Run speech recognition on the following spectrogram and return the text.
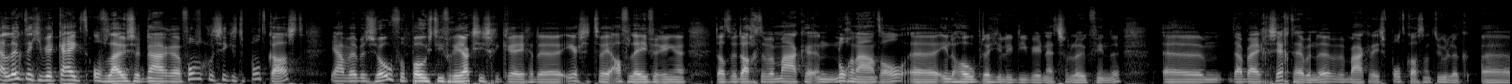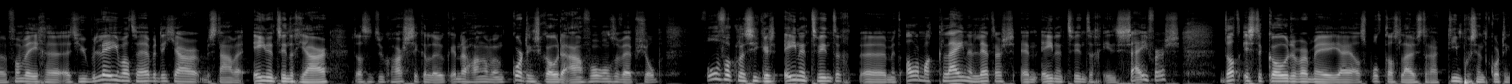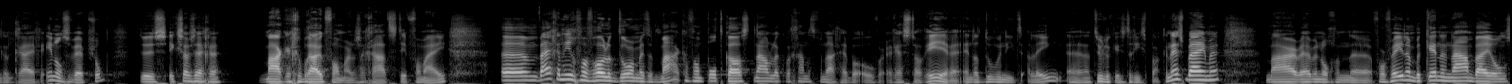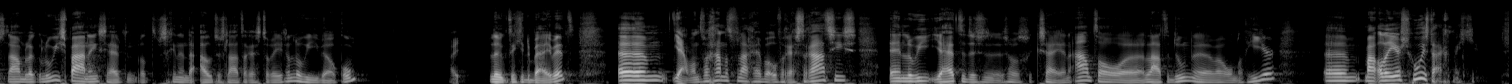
Ja, leuk dat je weer kijkt of luistert naar eh Volvo Klassiekers, de podcast. Ja, we hebben zoveel positieve reacties gekregen de eerste twee afleveringen... dat we dachten, we maken een, nog een aantal... eh, in de hoop dat jullie die weer net zo leuk vinden. Ehm, daarbij gezegd hebbende, we maken deze podcast natuurlijk eh, vanwege het jubileum wat we hebben. Dit jaar bestaan we 21 jaar. Dat is natuurlijk hartstikke leuk. En daar hangen we een kortingscode aan voor onze webshop. Volvo Klassiekers 21 eh, met allemaal kleine letters en 21 in cijfers. Dat is de code waarmee jij als podcastluisteraar 10% korting kan krijgen in onze webshop. Dus ik zou zeggen, maak er gebruik van, maar dat is een gratis tip van mij. Ehm, wij gaan in ieder geval vrolijk door met het maken van podcast. Namelijk, we gaan het vandaag hebben over restaureren. En dat doen we niet alleen. Eh, natuurlijk is Dries Bakkenes bij me. Maar we hebben nog een eh, voor velen bekende naam bij ons. Namelijk Louis Spanings. Hij heeft wat verschillende auto's laten restaureren. Louis, welkom. Leuk dat je erbij bent. Ehm, ja, want we gaan het vandaag hebben over restauraties. En Louis, jij hebt er dus, eh, zoals ik zei, een aantal eh, laten doen. eh, waaronder hier. Ehm, maar allereerst, hoe is het eigenlijk met je?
